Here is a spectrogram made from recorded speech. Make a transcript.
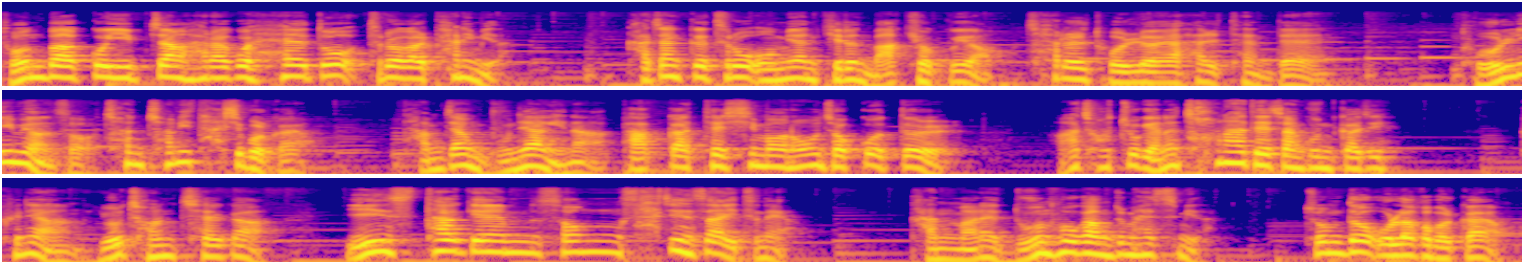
돈 받고 입장하라고 해도 들어갈 판입니다. 가장 끝으로 오면 길은 막혔고요. 차를 돌려야 할 텐데 돌리면서 천천히 다시 볼까요? 담장 문양이나 바깥에 심어놓은 저 꽃들 아 저쪽에는 천하대장군까지 그냥 요 전체가 인스타그램성 사진 사이트네요 간만에 눈 호강 좀 했습니다 좀 더 올라가 볼까요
